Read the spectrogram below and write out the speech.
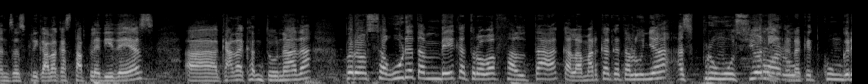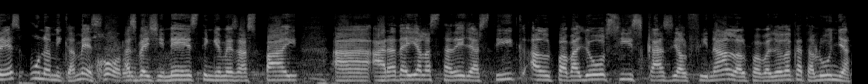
Ens explicava que està ple d'idees a eh, cada cantonada, però assegura també que troba a faltar que la marca Catalunya es promocioni Claro. en aquest congrés una mica més. Claro. Es vegi més, tingui més espai. Eh, ara deia l'Estadella, estic al pavelló 6, quasi al final, al pavelló de Catalunya.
